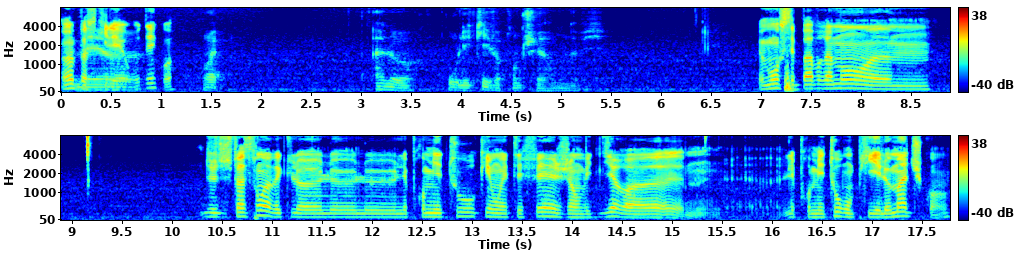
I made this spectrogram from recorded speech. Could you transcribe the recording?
Ouais, parce qu'il est érodé quoi. Alors. Oh, les quais, il va prendre cher, à mon avis. Mais bon, c'est pas vraiment. euh, De toute façon, avec le, le- le- les premiers tours qui ont été faits, j'ai envie de dire, euh, les premiers tours ont plié le match quoi. hein.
